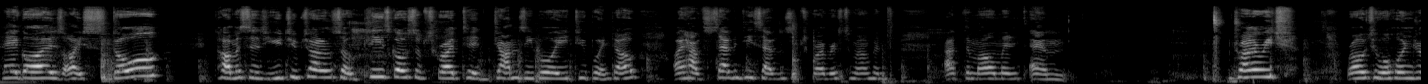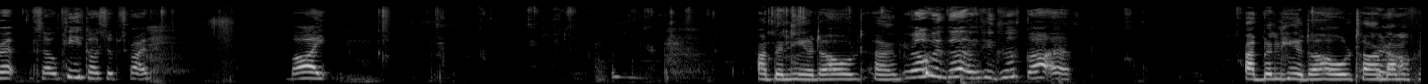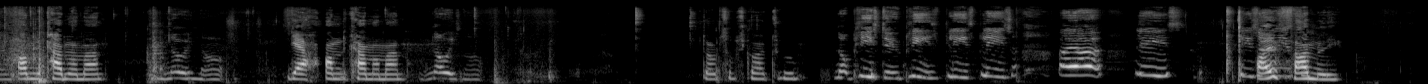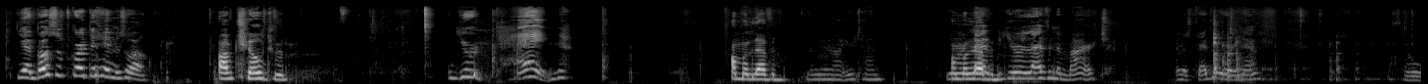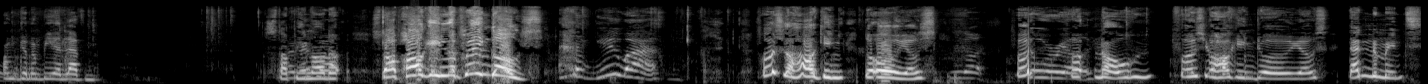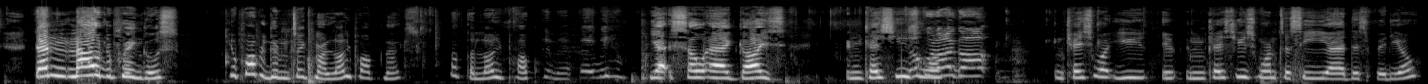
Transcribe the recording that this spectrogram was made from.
Hey guys, I stole Thomas's YouTube channel, so please go subscribe to Jamsy Boy 2.0. I have 77 subscribers to moment at the moment. Um, I'm trying to reach road to 100, so please go subscribe. Bye. I've been here the whole time. No, we didn't. He just got it. I've been here the whole time. I'm. I'm the cameraman. No, he's not. Yeah, I'm the cameraman. No, he's not. Don't subscribe to him. No, please do. Please, please, please. Uh, please. Please. I have family. Yeah, go subscribe to him as well. I have children. You're 10. I'm 11. No, you're not. You're 10. I'm You're 11. You're 11 in March. And it's February now. So, I'm gonna be 11. Stop eating all the. what? Stop hogging the Pringles! you are. First you're hogging the Oreos. We got First, Oreos. no, first you're hogging the Oreos, then the mints, then now the Pringles. You're probably gonna take my lollipop next. Not the lollipop. Give me it, baby. Yeah. So, uh, guys, in case you Look what want, I got. in case what you, in case you want to see uh, this video,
